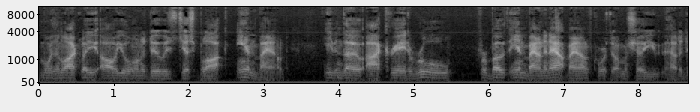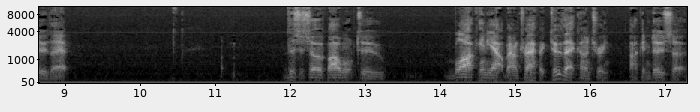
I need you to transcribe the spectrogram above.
more than likely all you'll want to do is just block inbound. Even though I create a rule for both inbound and outbound, of course I'm going to show you how to do that. This is so if I want to block any outbound traffic to that country, I can do so.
